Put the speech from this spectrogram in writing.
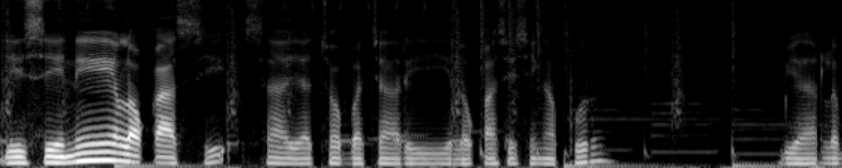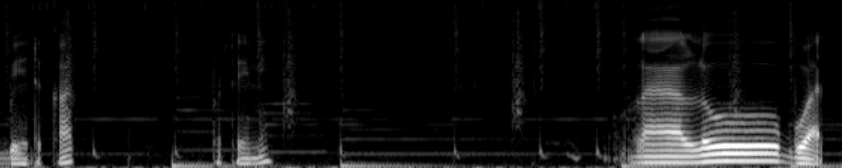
Di sini lokasi saya coba cari lokasi Singapura biar lebih dekat seperti ini. Lalu buat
